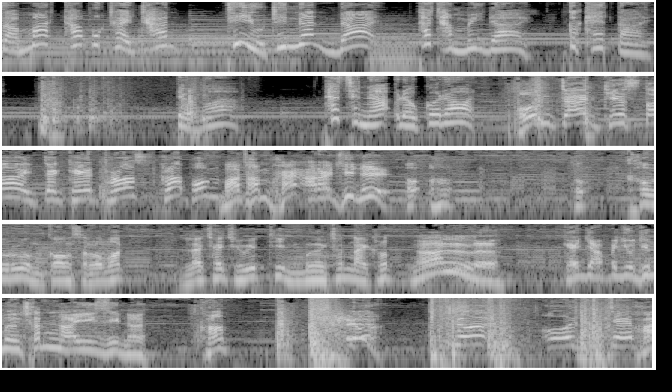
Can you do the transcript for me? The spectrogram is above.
สามารถฆ่าพวกไททันที่อยู่ที่นั่นได้ ถ้าทำไม่ได้ ก็แค่ตาย แต่ว่าถ้าชนะเราก็รอด ผมแจ็คคิสไตน์จากเขตทรัสครับผมมาทำแพะอะไรที่นี่ เอ่อเอ่อเอ่อเข้าร่วมกองสารวัตรและใช้ชีวิตที่เมืองชั้นในครับ งั้นเหรอ แกอยากไปอยู่ที่เมืองชั้นในสินะ ครับเอ้อเอ้อโอ้ยเจ็บ ใคร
